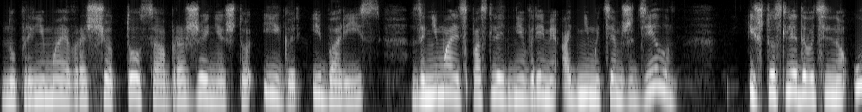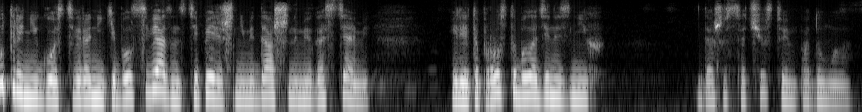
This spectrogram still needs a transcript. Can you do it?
Но принимая в расчет то соображение, что Игорь и Борис занимались последнее время одним и тем же делом, и что, следовательно, утренний гость Вероники был связан с теперешними Дашиными гостями, или это просто был один из них, Даша с сочувствием подумала —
